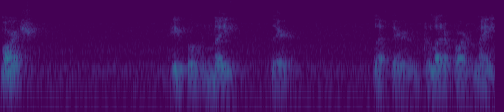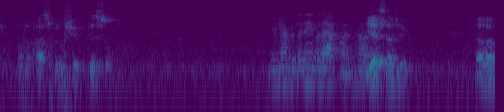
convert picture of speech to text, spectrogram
March, April and May there. Left there the latter part of May on a hospital ship Thistle. You remember the name of that one, huh? Yes, I do. Uh,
